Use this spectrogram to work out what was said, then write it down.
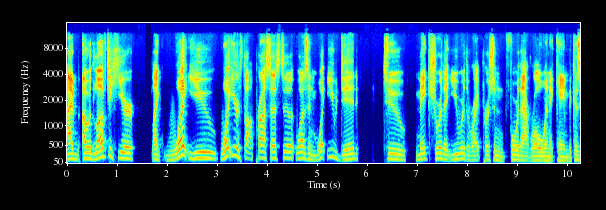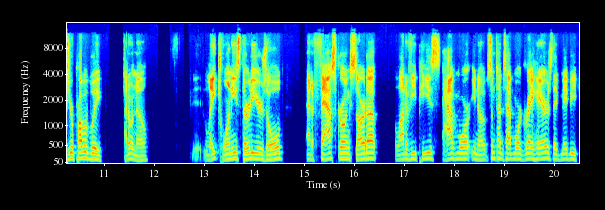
I I would love to hear like what you what your thought process was and what you did to make sure that you were the right person for that role when it came because you're probably I don't know late 20s, 30 years old at a fast growing startup. A lot of VPs have more, you know, sometimes have more gray hairs. They've maybe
